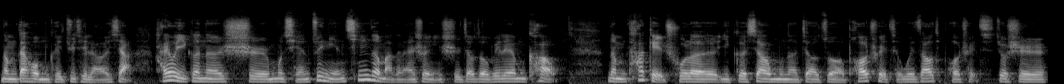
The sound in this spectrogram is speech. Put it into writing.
那么待会我们可以具体聊一下。还有一个呢是目前最年轻的马格南摄影师，叫做 William Cow。那么他给出了一个项目呢，叫做 portrait without portrait，就是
